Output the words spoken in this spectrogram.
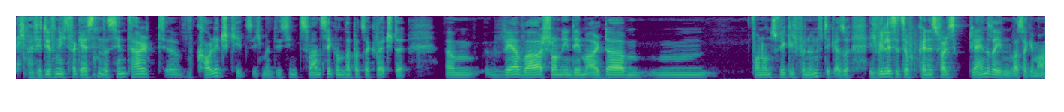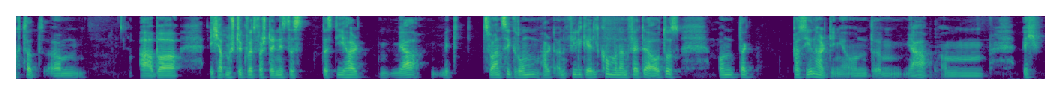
ich meine, wir dürfen nicht vergessen, das sind halt äh, College-Kids. Ich meine, die sind 20 und ein paar zerquetschte. Ähm, wer war schon in dem Alter mm, von uns wirklich vernünftig? Also ich will es jetzt auf keinesfalls kleinreden, was er gemacht hat. Ähm, aber ich habe ein Stück weit Verständnis, dass, dass die halt, ja, mit 20 rum halt an viel Geld kommen, an fette Autos und da passieren halt Dinge. Und ähm, ja, ähm, ich,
